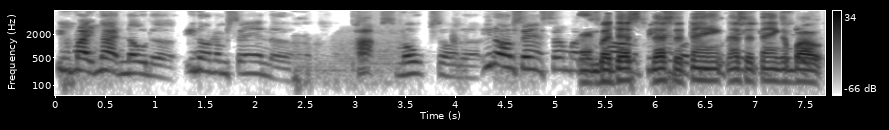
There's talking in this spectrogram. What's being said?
you might not know the. You know what I'm saying. The Pop Smokes or the. You know what I'm saying. Some of the. But that's that's the thing. That's the thing about.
